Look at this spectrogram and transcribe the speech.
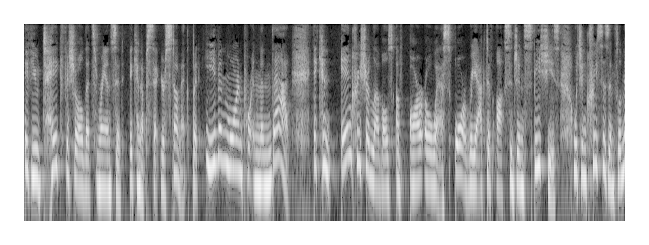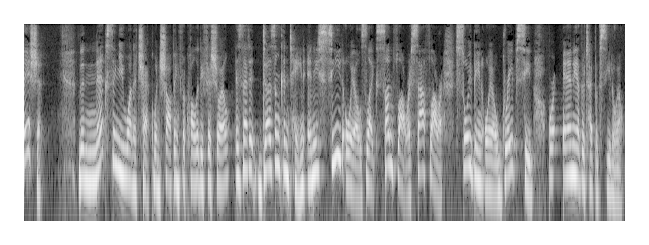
if you take fish oil that's rancid, it can upset your stomach. But even more important than that, it can increase your levels of ROS or reactive oxygen species, which increases inflammation. The next thing you want to check when shopping for quality fish oil is that it doesn't contain any seed oils like sunflower, safflower, soybean oil, grapeseed, or any other type of seed oil.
